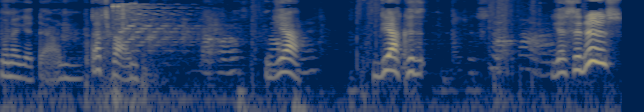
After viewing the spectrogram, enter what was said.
when I get down. That's fine. Uh-oh. Yeah. Yeah, because, It's not fine. yes, it is.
